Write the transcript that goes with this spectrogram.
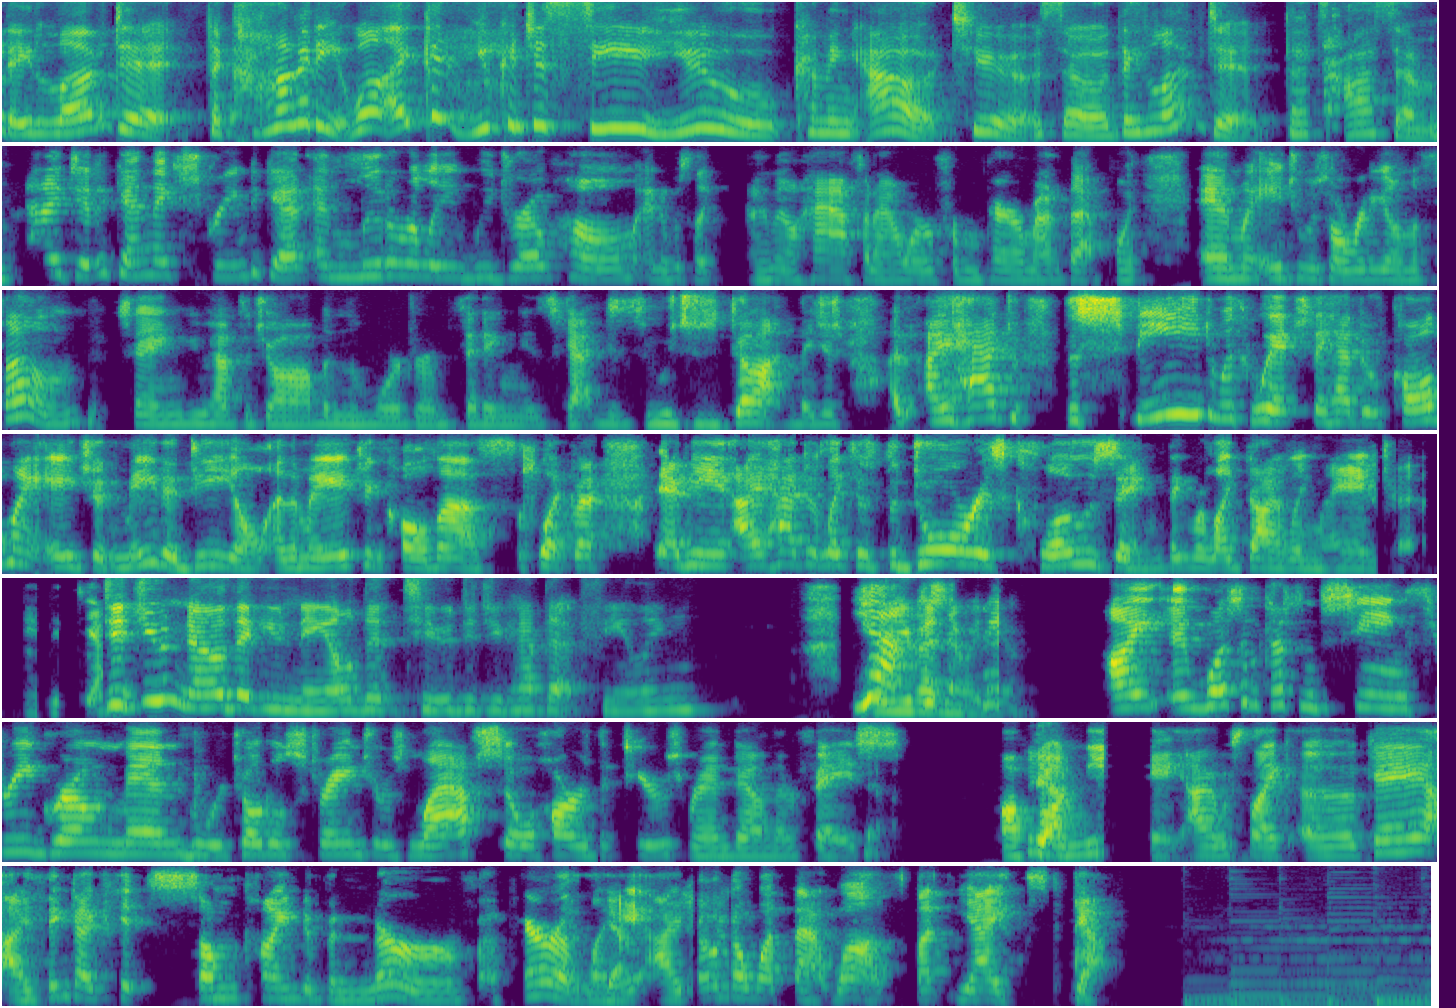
They loved it. The comedy. Well, I could you could just see you coming out too. So they loved it. That's awesome. And I did again. They screamed again, and literally we drove home, and it was like I don't know half an hour from Paramount at that point. and my agent was already on the phone saying you have the job, and the wardrobe fitting is yeah, which is done. They just I, I had to the speed with which they had to have called my agent, made a deal, and then my agent called us. Like I mean, I had to like as the door is closing, they were like dialing my agent. Yeah, Did you know that you nailed it too? Did you have that feeling? yeah. Or you 'cause had no I idea. I it wasn't accustomed to seeing three grown men who were total strangers laugh so hard that tears ran down their face upon Yeah. me. I was like, okay, I think I've hit some kind of a nerve. Apparently, Yeah. I don't know what that was, but yikes! Yeah,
